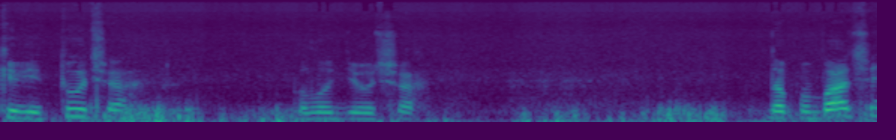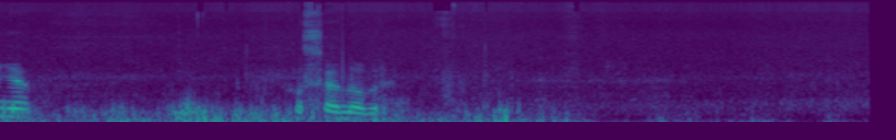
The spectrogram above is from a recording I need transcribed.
квітуча, блудюча. До побачення. Все добре.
